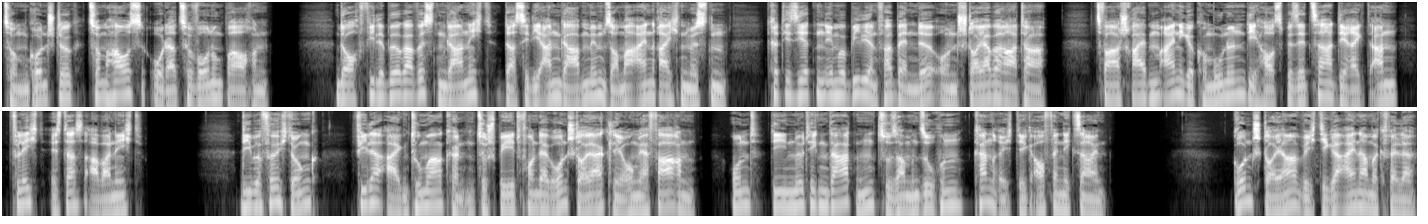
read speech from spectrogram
zum Grundstück, zum Haus oder zur Wohnung brauchen. Doch viele Bürger wüssten gar nicht, dass sie die Angaben im Sommer einreichen müssten, kritisierten Immobilienverbände und Steuerberater. Zwar schreiben einige Kommunen die Hausbesitzer direkt an, Pflicht ist das aber nicht. Die Befürchtung, Viele Eigentümer könnten zu spät von der Grundsteuererklärung erfahren und die nötigen Daten zusammensuchen kann richtig aufwendig sein. Grundsteuer wichtige Einnahmequelle.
